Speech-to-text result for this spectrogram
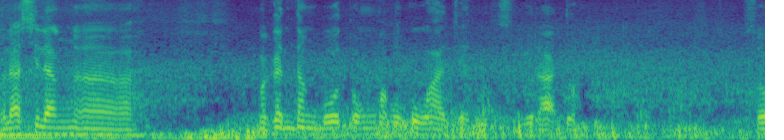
Wala silang ah, magandang botong makukuha dyan. Sigurado. So,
